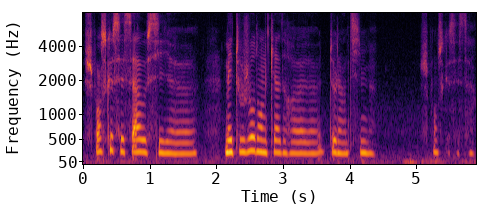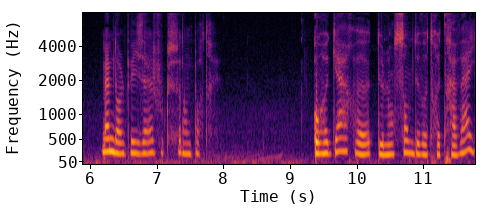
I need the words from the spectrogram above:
je pense que c'est ça aussi. mais toujours dans le cadre de l'intime. Je pense que c'est ça. Même dans le paysage ou que ce soit dans le portrait. Au regard de l'ensemble de votre travail,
